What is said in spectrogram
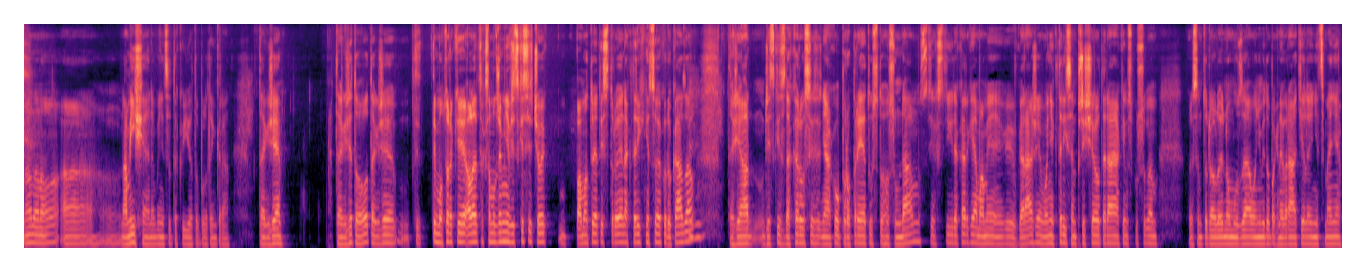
No, no, no. A na Míše nebo něco takového to bylo tenkrát. Takže, takže to, takže ty, ty motorky, ale tak samozřejmě vždycky si člověk pamatuje ty stroje, na kterých něco jako dokázal. Mm-hmm. Takže já vždycky z Dakaru si nějakou proprietu z toho sundám, z těch, z těch Dakarky a mám je v garáži. O některý jsem přišel teda nějakým způsobem, že jsem to dal do jednoho muzea oni mi to pak nevrátili, nicméně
